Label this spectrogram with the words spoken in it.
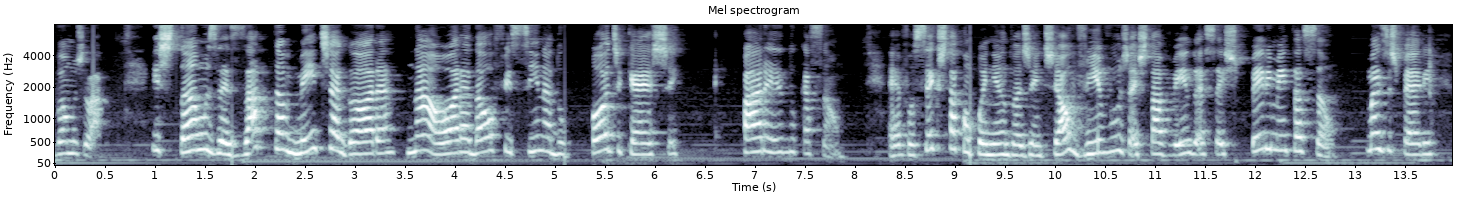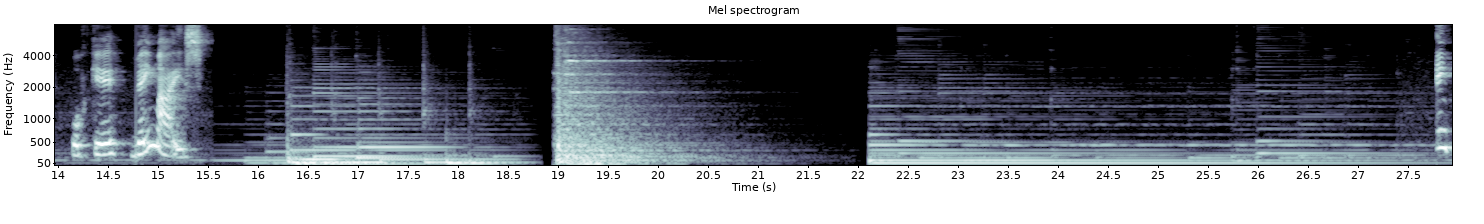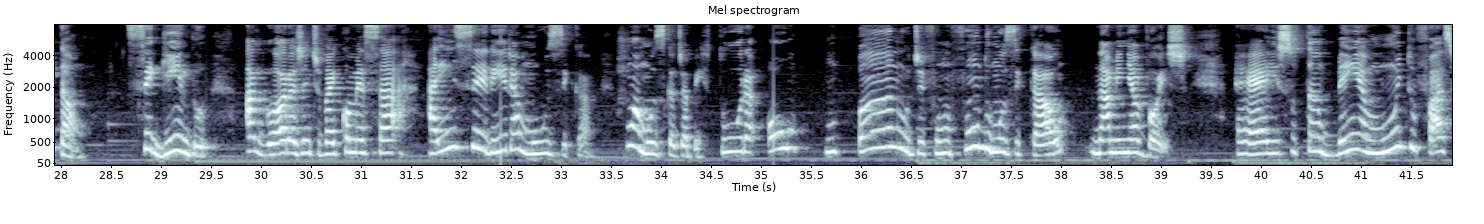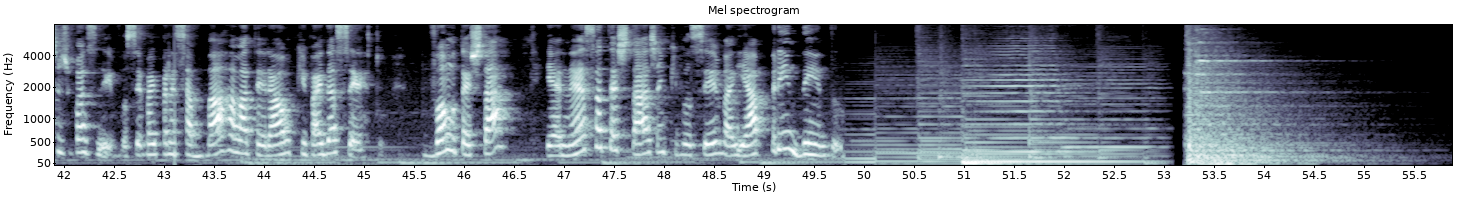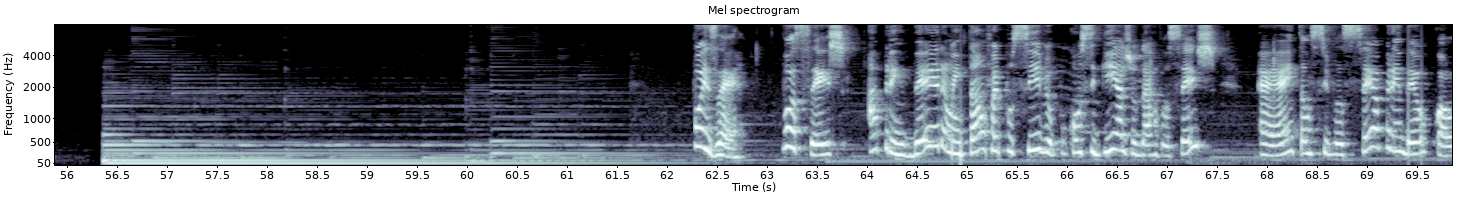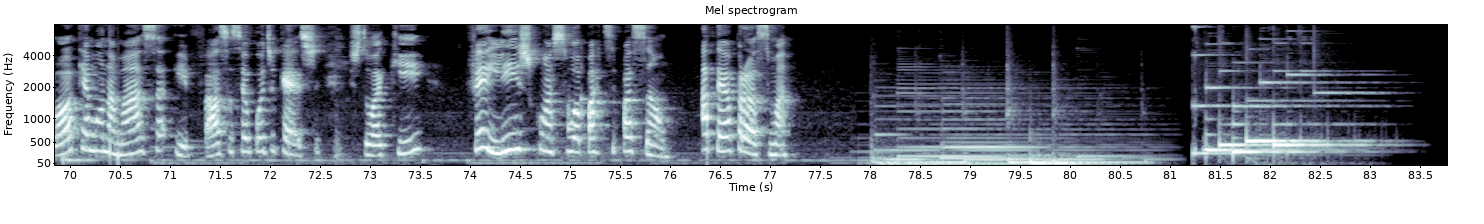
Vamos lá. Estamos exatamente agora na hora da oficina do podcast para educação. É você que está acompanhando a gente ao vivo, já está vendo essa experimentação. Mas espere, porque vem mais. Então, seguindo, agora a gente vai começar a inserir a música, uma música de abertura ou um pano de um fundo musical na minha voz. É, isso também é muito fácil de fazer. Você vai para essa barra lateral que vai dar certo. Vamos testar? E é nessa testagem que você vai aprendendo. Pois é, vocês aprenderam então? Foi possível conseguir ajudar vocês? É, então se você aprendeu, coloque a mão na massa e faça o seu podcast. Estou aqui feliz com a sua participação. Até a próxima!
